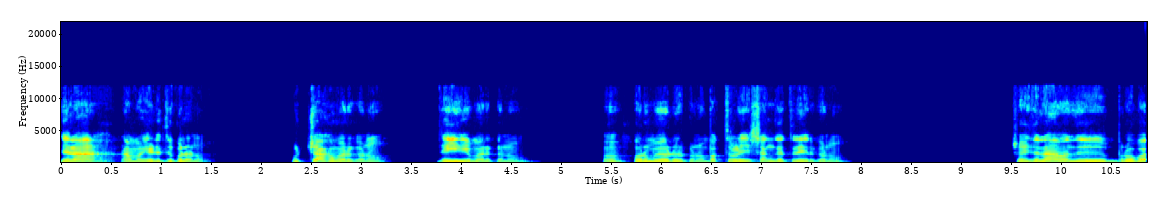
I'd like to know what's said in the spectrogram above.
இதெல்லாம் நம்ம எடுத்துக்கொள்ளணும். உற்சாகமாக இருக்கணும் தைரியமாக இருக்கணும் பொறுமையோடு இருக்கணும் பக்தருடைய சங்கத்தில் இருக்கணும். ஸோ இதெல்லாம் வந்து புரோபா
